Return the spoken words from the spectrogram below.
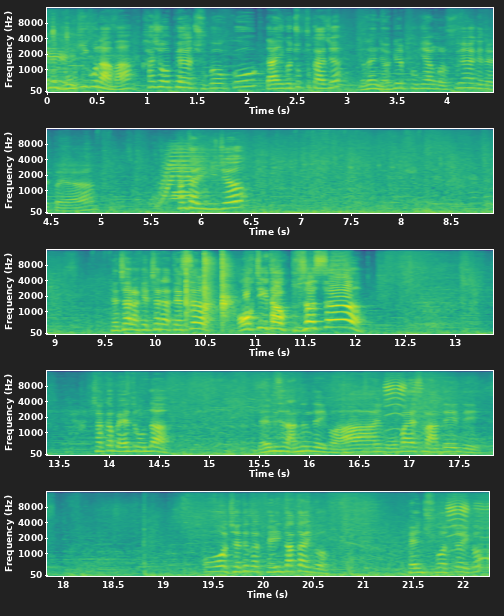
얘는 목이구나 아마 카시오페아 죽었고 나 이거 쭉쭉 가죠? 너넨 여길 포기한 걸 후회하게 될 거야 한타 이기죠? 괜찮아 괜찮아 됐어 억지기 다 부쉈어 잠깐만 애들 온다 냄새 났는데 이거 아 이거 오바했으면 안 되는데 어 제드가 베인 땄다 이거 베인 죽었죠 이거?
